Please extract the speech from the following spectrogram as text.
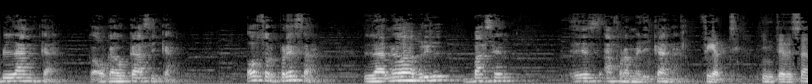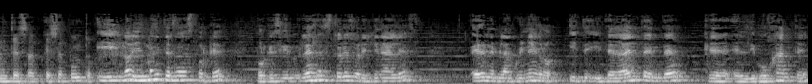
blanca o caucásica. Oh, sorpresa, la nueva Abril va a ser, es afroamericana. Fíjate, interesante esa- ese punto. Y no, y es más interesante, ¿sabes por qué? Porque si lees las historias originales, eran en blanco y negro. Y te, y te da a entender que el dibujante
